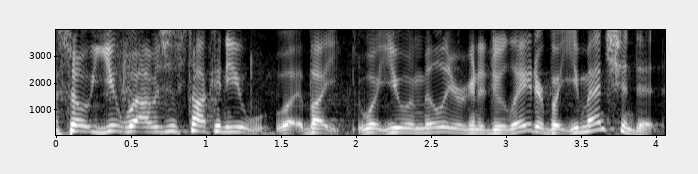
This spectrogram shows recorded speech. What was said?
so you. I was just talking to you about what you and Millie are going to do later, but you mentioned it.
